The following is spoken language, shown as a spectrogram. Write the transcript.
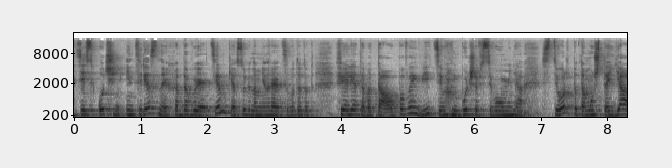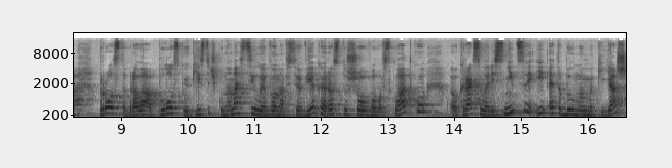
Здесь очень интересные ходовые оттенки, особенно мне нравится вот этот фиолетово-тауповый, видите, он больше всего у меня стерт, потому что я просто брала плоскую кисточку, наносила его на все веко, растушевывала в складку, э, красила ресницы, и это был мой макияж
